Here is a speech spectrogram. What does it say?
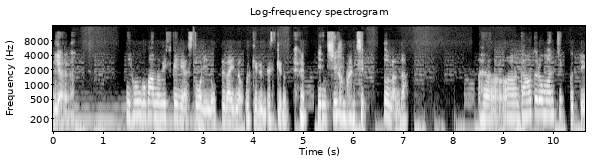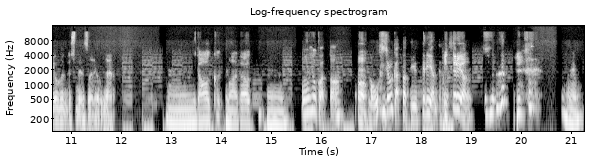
リアルな日本語版のウィキペディアストーリー載ってないの受けるんですけど。編集待ち。そうなんだ。あーダークロマンチックって呼ぶんですね、それをね。うんダーク。まあダーク。うん、うん、面白かった、まあ、面白かったって言ってるやんって話。言ってるやん。うん。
